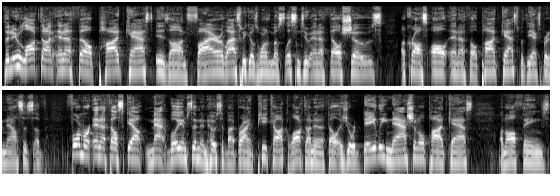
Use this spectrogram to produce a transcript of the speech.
The new Locked On NFL podcast is on fire. Last week it was one of the most listened to NFL shows across all NFL podcasts with the expert analysis of former NFL scout Matt Williamson and hosted by Brian Peacock. Locked On NFL is your daily national podcast on all things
